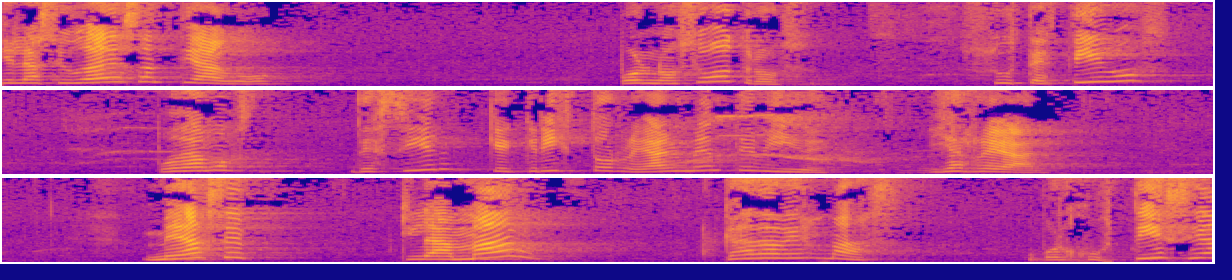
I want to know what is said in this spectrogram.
que la ciudad de Santiago, por nosotros, sus testigos, podamos decir que Cristo realmente vive y es real. Me hace clamar cada vez más por justicia,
